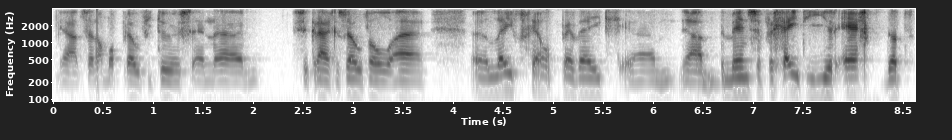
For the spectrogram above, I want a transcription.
ja, het zijn allemaal profiteurs en ehm, ze krijgen zoveel leefgeld per week. Ehm, ja, de mensen vergeten hier echt dat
